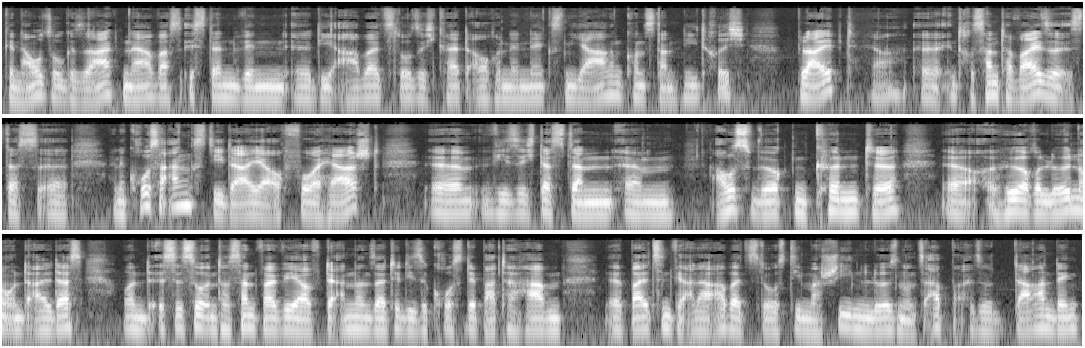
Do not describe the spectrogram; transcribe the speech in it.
genauso gesagt. Na, was ist denn, wenn äh, die Arbeitslosigkeit auch in den nächsten Jahren konstant niedrig bleibt. Ja, äh, interessanterweise ist das äh, eine große Angst, die da ja auch vorherrscht, äh, wie sich das dann ähm, auswirken könnte, äh, höhere Löhne und all das. Und es ist so interessant, weil wir ja auf der anderen Seite diese große Debatte haben, äh, bald sind wir alle arbeitslos, die Maschinen lösen uns ab. Also daran denkt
